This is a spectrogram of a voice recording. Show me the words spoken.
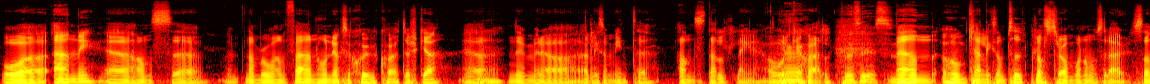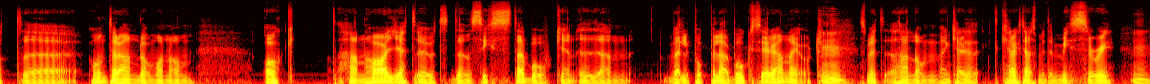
Och Annie, eh, hans eh, number one fan, hon är också sjuksköterska. Eh, Mm. Numera är liksom inte anställd längre av olika Nej. skäl. Precis. Men hon kan liksom typ plåstra om honom och sådär. Så att eh, hon tar hand om honom. Och han har gett ut den sista boken i en väldigt populär bokserie han har gjort. Mm. Som heter, handlar om en kar- karaktär som heter Misery. Mm.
